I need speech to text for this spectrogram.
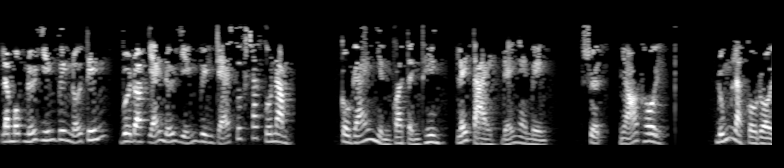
là một nữ diễn viên nổi tiếng, vừa đoạt giải nữ diễn viên trẻ xuất sắc của năm. Cô gái nhìn qua Tịnh Thiên, lấy tài để ngay miệng. Suyệt, nhỏ thôi. Đúng là cô rồi.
